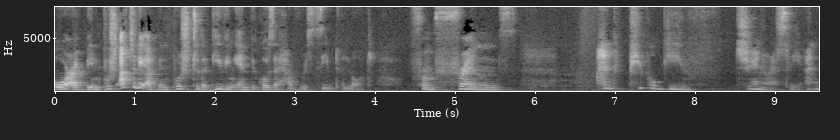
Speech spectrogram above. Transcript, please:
or I've been pushed actually I've been pushed to the giving end because I have received a lot from friends. And people give generously. And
